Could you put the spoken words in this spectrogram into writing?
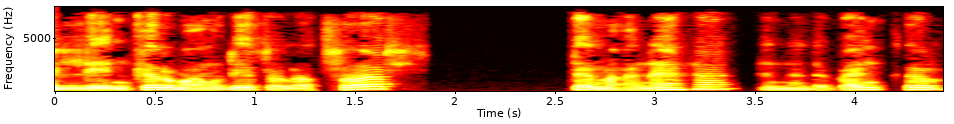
اللي ينكروا معمودية الأطفال ده معناها إن أنا بنكر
